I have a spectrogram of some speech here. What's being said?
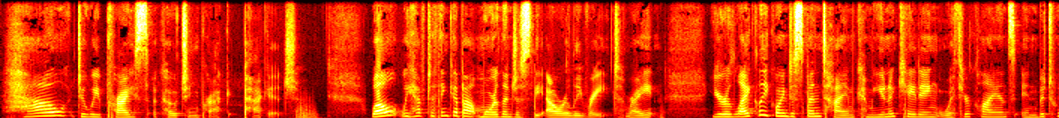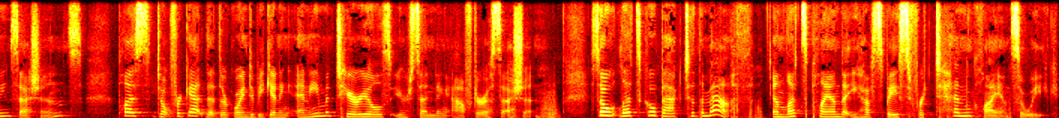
how do we price a coaching package? Well, we have to think about more than just the hourly rate, right? You're likely going to spend time communicating with your clients in between sessions. Plus, don't forget that they're going to be getting any materials you're sending after a session. So let's go back to the math and let's plan that you have space for 10 clients a week.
